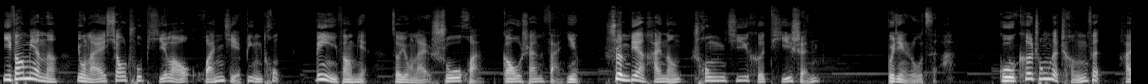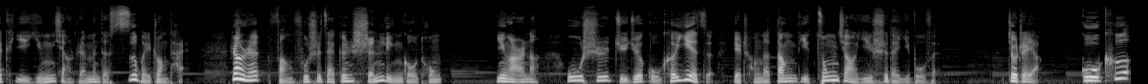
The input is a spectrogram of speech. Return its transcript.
一方面呢用来消除疲劳、缓解病痛；另一方面则用来舒缓高山反应，顺便还能充饥和提神。不仅如此啊，骨科中的成分还可以影响人们的思维状态。让人仿佛是在跟神灵沟通，因而呢，巫师咀嚼古柯叶子也成了当地宗教仪式的一部分。就这样，古柯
